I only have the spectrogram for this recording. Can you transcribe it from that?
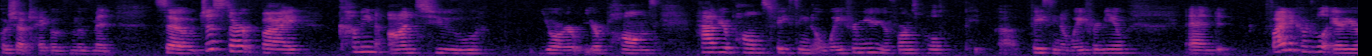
push-up type of movement. So just start by coming onto your, your palms. Have your palms facing away from you, your pull, uh, facing away from you, and find a comfortable area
